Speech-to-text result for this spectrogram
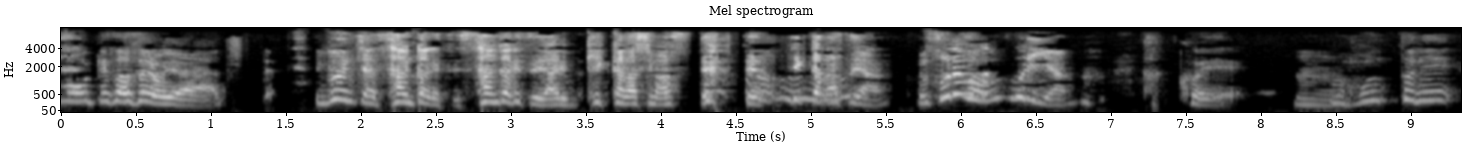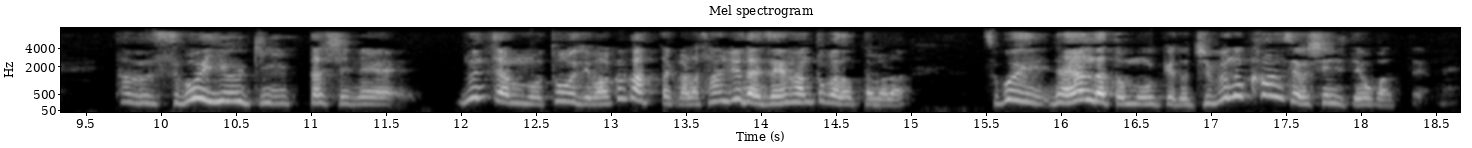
儲けさせろや、つって。文ちゃん3ヶ月です。3ヶ月でやり、結果出しますって言って、結果出すやん。もうそれもかっこいいやん。かっこいい。う。もうん本当に、多分すごい勇気いったしね、文ちゃんも当時若かったから、30代前半とかだったから、すごい悩んだと思うけど、自分の感性を信じてよかったよね。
